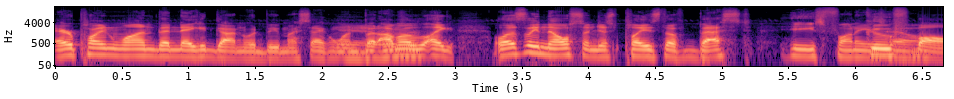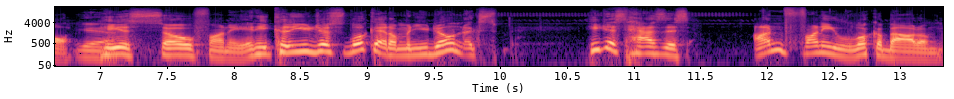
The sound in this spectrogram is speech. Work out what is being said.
Airplane one, then Naked Gun would be my second one. Yeah, But I'm a those are- like Leslie Nielsen just plays the best he's funny. as hell. goofball. Yeah. He is so funny, and he because you just look at him and you don't. Ex- he just has this unfunny look about him, and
